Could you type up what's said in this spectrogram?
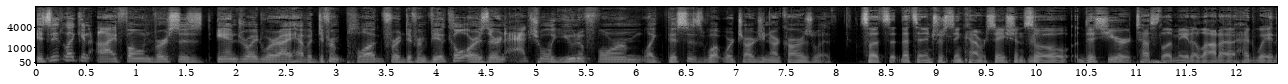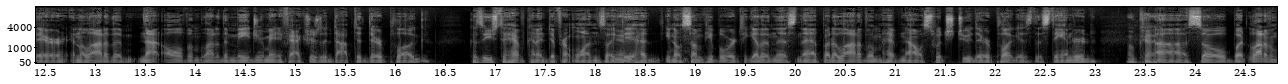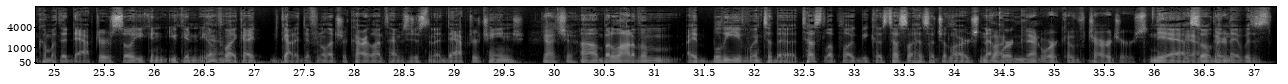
Is it like an iPhone versus Android where I have a different plug for a different vehicle, or is there an actual uniform? Like this is what we're charging our cars with. So that's that's an interesting conversation. So mm-hmm. this year Tesla made a lot of headway there, and a lot of the not all of them, a lot of the major manufacturers adopted their plug because they used to have kind of different ones. Like they had, you know, some people were together in this and that, but a lot of them have now switched to their plug as the standard. Okay. Uh, so, but a lot of them come with adapters, so you can you can you know, if like I got a different electric car, a lot of times it's just an adapter change. Gotcha. Uh, but a lot of them, I believe, went to the Tesla plug because Tesla has such a large network. Network of chargers. Yeah, so then it was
